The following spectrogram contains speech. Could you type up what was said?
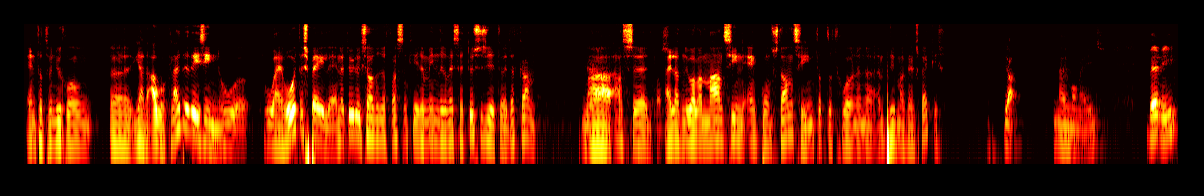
En dat we nu gewoon uh, ja, de oude Kluiber weer zien. Hoe, uh, hoe hij hoort te spelen. En natuurlijk zal er vast een keer een mindere wedstrijd tussen zitten. Dat kan. Ja, maar als, uh, hij laat nu al een maand zien en constant zien dat het gewoon een, een prima rechtsback is. Ja, helemaal mee eens. Barry,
